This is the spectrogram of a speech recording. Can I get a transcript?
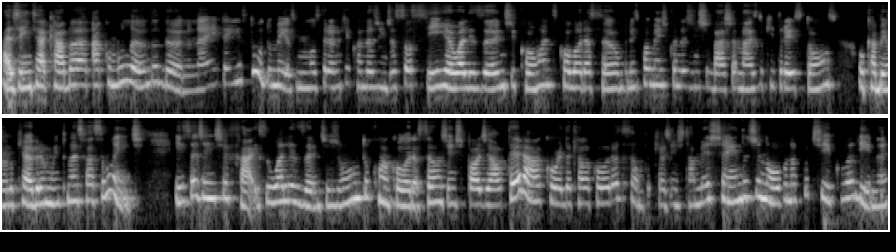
A gente acaba acumulando dano, né? E tem estudo mesmo mostrando que quando a gente associa o alisante com a descoloração, principalmente quando a gente baixa mais do que três tons, o cabelo quebra muito mais facilmente. E se a gente faz o alisante junto com a coloração, a gente pode alterar a cor daquela coloração, porque a gente está mexendo de novo na cutícula ali, né?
